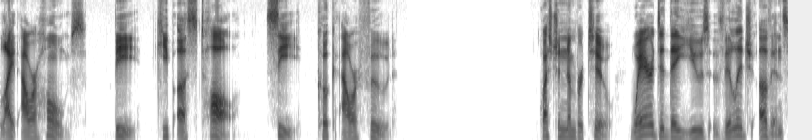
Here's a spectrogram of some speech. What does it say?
Light our homes. B. Keep us tall. C. Cook our food. Question number two Where did they use village ovens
